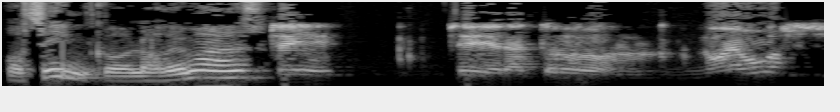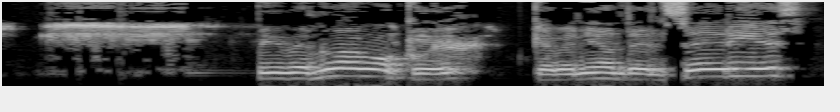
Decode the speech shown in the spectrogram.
o cinco, los demás, Sí, sí, eran todos nuevos y pibes nuevos que, que venían del Series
